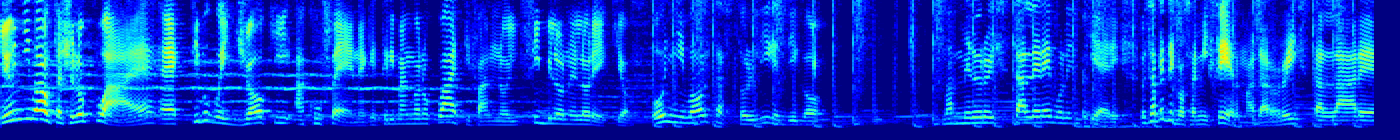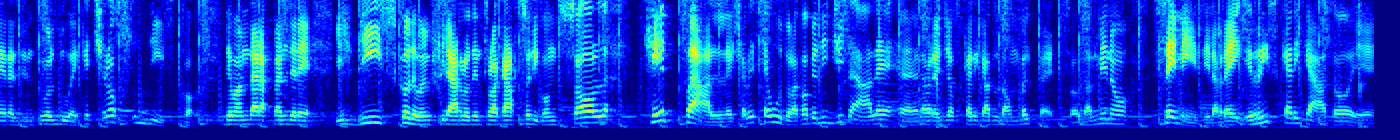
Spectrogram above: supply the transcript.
E ogni volta ce l'ho qua, eh? È tipo quei giochi a cufene che ti rimangono qua e ti fanno il sibilo nell'orecchio. Ogni volta sto lì e dico ma me lo reinstallerei volentieri. Lo sapete cosa mi ferma dal reinstallare Resident Evil 2? Che ce l'ho su disco. Devo andare a prendere il disco, devo infilarlo dentro la cazzo di console. Che palle! Se avessi avuto la copia digitale, eh, l'avrei già scaricato da un bel pezzo. Da almeno sei mesi l'avrei riscaricato. E...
